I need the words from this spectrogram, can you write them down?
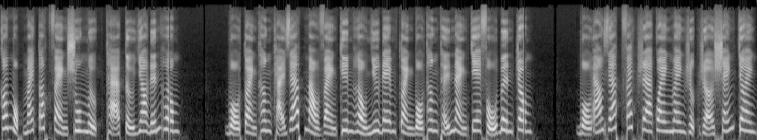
có một mái tóc vàng suôn mượt thả tự do đến hông. Bộ toàn thân khải giáp màu vàng kim hầu như đem toàn bộ thân thể nàng che phủ bên trong. Bộ áo giáp phát ra quang mang rực rỡ sáng choang.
